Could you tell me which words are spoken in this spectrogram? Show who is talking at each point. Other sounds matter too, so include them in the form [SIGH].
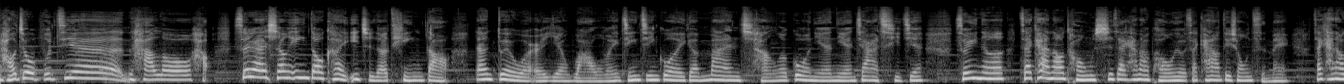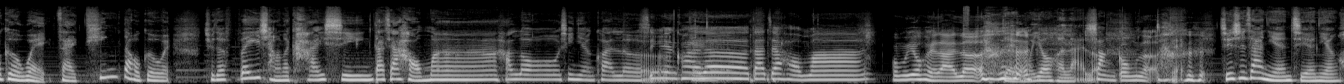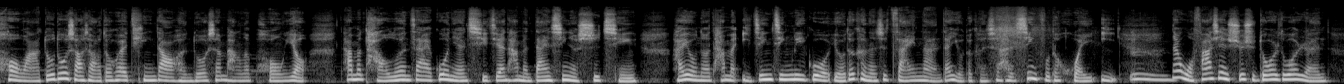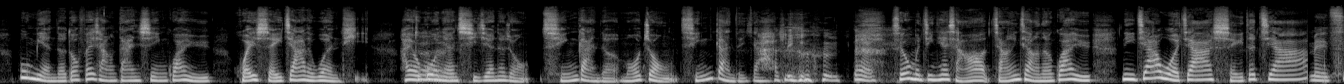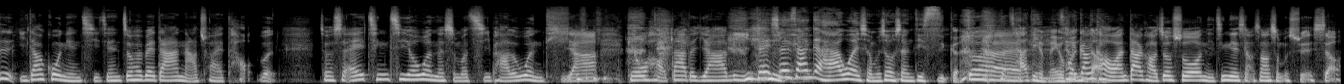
Speaker 1: 好久不见，Hello，好。虽然声音都可以一直的听到，但对我而言，哇，我们已经经过了一个漫长的过年年假期间。所以呢，在看到同事，在看到朋友，在看到弟兄姊妹，在看到各位，在听到各位，觉得非常的开心。大家好吗？Hello，新年快乐！
Speaker 2: 新年快乐！大家好吗？我们又回来了，
Speaker 1: 对，我们又回来了，[LAUGHS]
Speaker 2: 上工了。
Speaker 1: 对，其实，在年节年后啊，多多少少都会听到很多身旁的朋友，他们讨论在过年期间他们担心的事情，还有呢，他们已经经历过，有的可能是灾难，但有的可能是很幸福的回忆。嗯，那我发现许许多多人。不免的都非常担心关于回谁家的问题，还有过年期间那种情感的某种情感的压力。[LAUGHS]
Speaker 2: 对，
Speaker 1: 所以，我们今天想要讲一讲呢，关于你家、我家、谁的家。
Speaker 2: 每次一到过年期间，就会被大家拿出来讨论，就是哎，亲戚又问了什么奇葩的问题啊，[LAUGHS] 给我好大的压力。
Speaker 1: 对，生三个还要问什么时候生第四个，
Speaker 2: 对，[LAUGHS]
Speaker 1: 差点没问
Speaker 2: 到。刚考完大考就说你今年想上什么学校，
